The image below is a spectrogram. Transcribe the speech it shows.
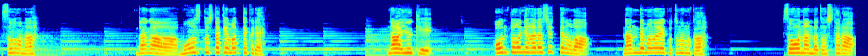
そうだな。だが、もう少しだけ待ってくれ。なあ、ゆうき。本当に話ってのは、何でもないことなのか？そうなんだとしたら、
